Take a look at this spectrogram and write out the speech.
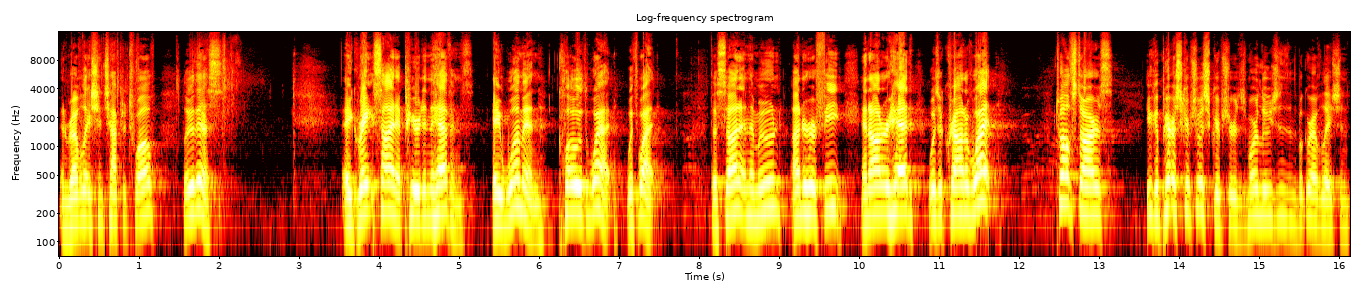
In Revelation chapter 12, look at this. A great sign appeared in the heavens a woman clothed wet with what? The sun and the moon under her feet, and on her head was a crown of what? 12 stars. You compare scripture with scripture. There's more allusions in the book of Revelation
